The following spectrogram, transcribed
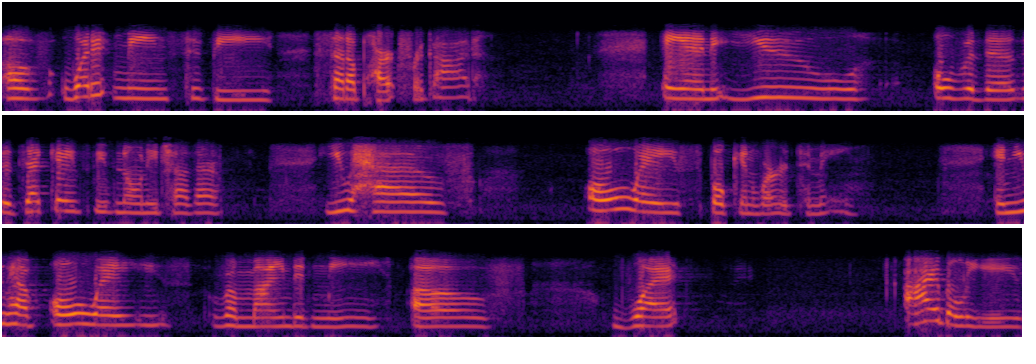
of what it means to be set apart for God. And you over the the decades we've known each other, you have always spoken word to me and you have always reminded me of what I believe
